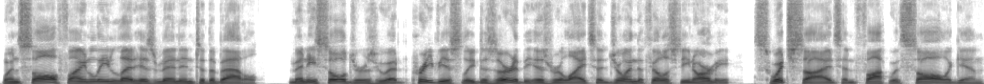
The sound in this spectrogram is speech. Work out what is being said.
When Saul finally led his men into the battle, many soldiers who had previously deserted the Israelites and joined the Philistine army switched sides and fought with Saul again.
